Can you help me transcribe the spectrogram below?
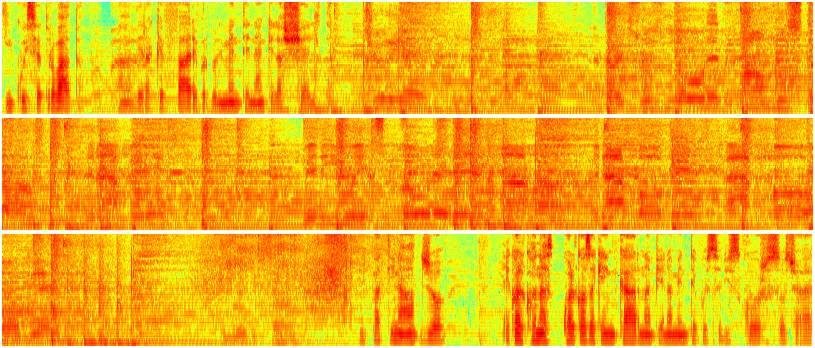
in cui si è trovata a avere a che fare, probabilmente neanche la scelta. Il pattinaggio è qualcosa che incarna pienamente questo discorso, cioè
